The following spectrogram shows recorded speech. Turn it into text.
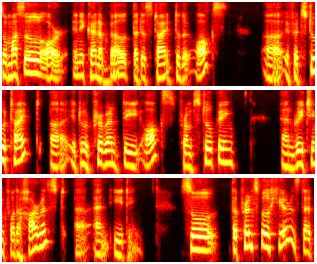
So muscle or any kind of belt that is tied to the ox, uh, if it's too tight, uh, it will prevent the ox from stooping and reaching for the harvest and eating. So the principle here is that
